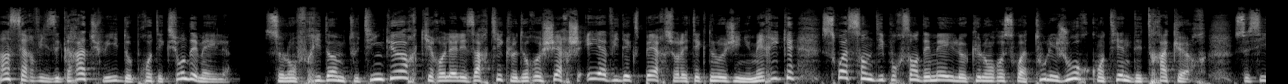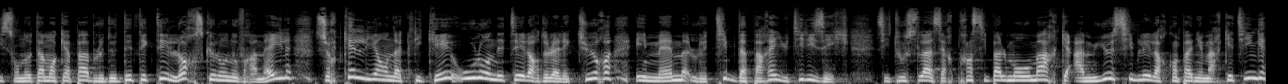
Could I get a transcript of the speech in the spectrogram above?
un service gratuit de protection des mails. Selon Freedom to Tinker, qui relaie les articles de recherche et avis d'experts sur les technologies numériques, 70% des mails que l'on reçoit tous les jours contiennent des trackers. Ceux-ci sont notamment capables de détecter lorsque l'on ouvre un mail, sur quel lien on a cliqué, où l'on était lors de la lecture, et même le type d'appareil utilisé. Si tout cela sert principalement aux marques à mieux cibler leur campagne marketing,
